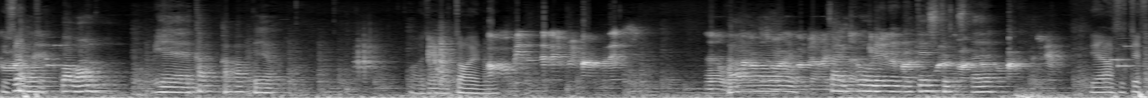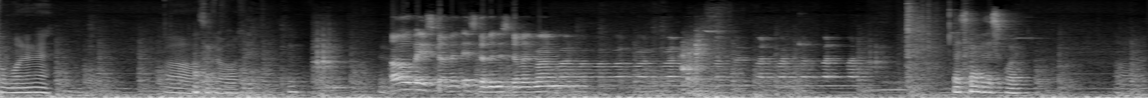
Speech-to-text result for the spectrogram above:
He's up there. What one? Yeah, come, come up here. Oh, I don't want to die now. I'll be the delivery man for this. No, well, that's why we're going don't call in in the distance there. Yeah, that's a different one, isn't it? Oh, That's a God. call Oh, it's coming, it's coming, it's coming. Run, run, run, run, run, run, run, run, run, run, run, run, run. Let's go this way. Alright.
